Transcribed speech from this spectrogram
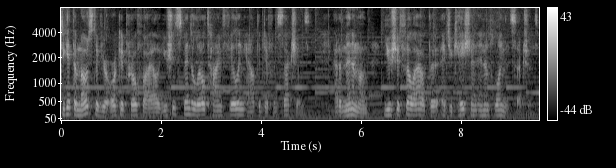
To get the most of your ORCID profile, you should spend a little time filling out the different sections. At a minimum, you should fill out the education and employment sections.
